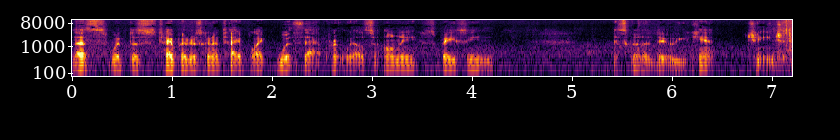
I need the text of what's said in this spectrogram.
that's what this typewriter is going to type like with that print wheel. It's the only spacing it's going to do. You can't change it.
